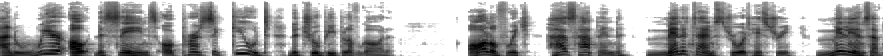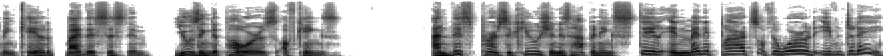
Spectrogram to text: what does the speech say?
and wear out the saints or persecute the true people of God. All of which has happened many times throughout history. Millions have been killed by this system using the powers of kings. And this persecution is happening still in many parts of the world even today.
